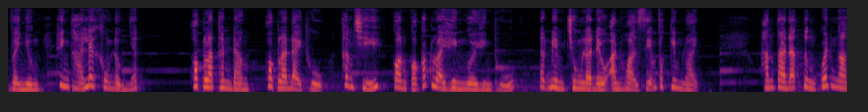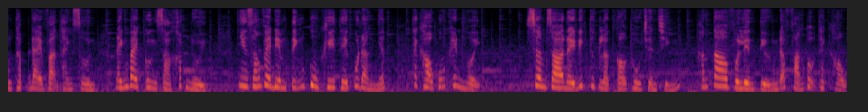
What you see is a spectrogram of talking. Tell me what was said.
vậy nhưng hình thái lại không đồng nhất. Hoặc là thần đằng, hoặc là đại thủ, thậm chí còn có các loại hình người hình thú. Đặc điểm chung là đều ăn hỏa diễm và kim loại. Hắn ta đã từng quét ngang thập đại vạn thánh sơn, đánh bay cường giả khắp nơi. Nhìn dáng vẻ điềm tĩnh cùng khí thế của đảng nhất, Thạch Hạo cũng khen ngợi. Xem ra đây đích thực là cao thủ chân chính, hắn ta vừa lên tiếng đã phán tội Thạch Hậu.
